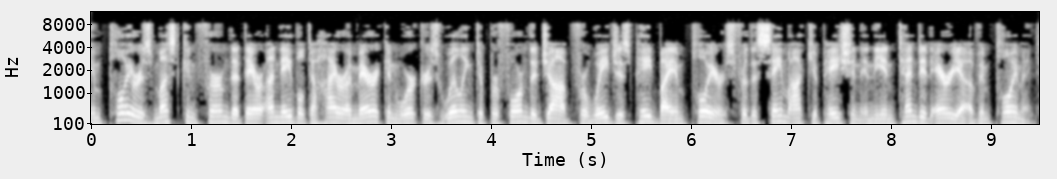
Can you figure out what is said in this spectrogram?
Employers must confirm that they are unable to hire American workers willing to perform the job for wages paid by employers for the same occupation in the intended area of employment.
